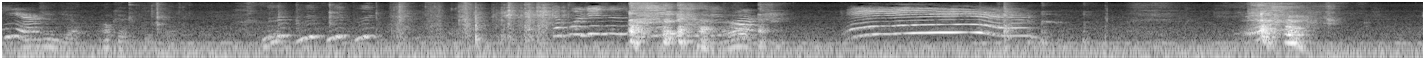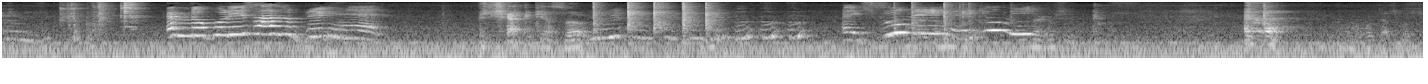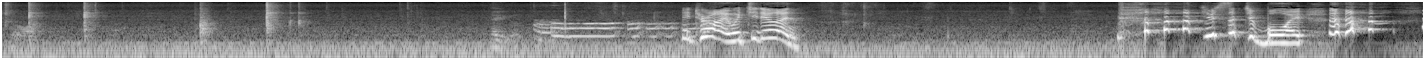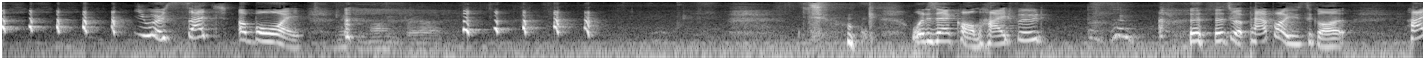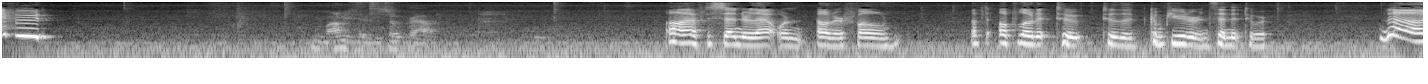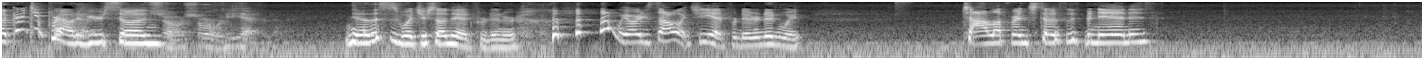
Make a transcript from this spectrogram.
here. Okay. The police is oh. and, and the police has a big head. Yeah, I guess so. Mm-hmm. Hey Troy, what you doing? You're such a boy. you are such a boy. What is that called? High food? That's what Papa used to call it. High food. Your mommy's gonna be so proud. I'll have to send her that one on her phone. I have to upload it to, to the computer and send it to her. Look, aren't you proud of your son? Show, show her what he had for dinner. Yeah, this is what your son had for dinner. we already saw what she had for dinner, didn't we? Challah French toast with bananas.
